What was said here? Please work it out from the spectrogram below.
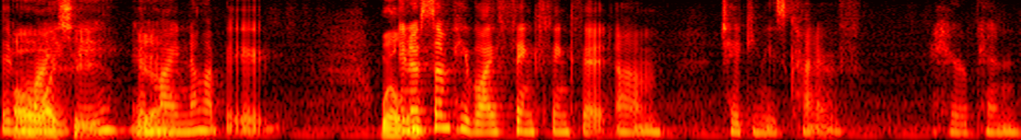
It Oh, I might see. be. It Yeah. might not be. well you know, some people I think think that um, taking these kind of hairpin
